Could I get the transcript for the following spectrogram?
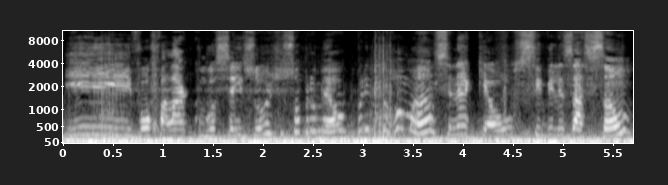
E vou falar com vocês hoje sobre o meu primeiro romance, né? Que é o Civilização.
